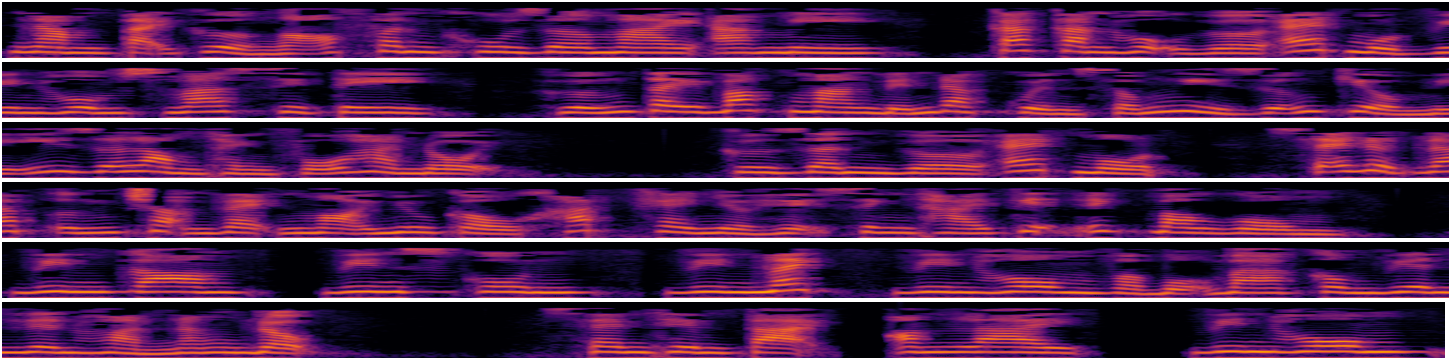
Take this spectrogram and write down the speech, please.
Nằm tại cửa ngõ phân khu The Miami, các căn hộ GS1 Vinhome Smart City, hướng Tây Bắc mang đến đặc quyền sống nghỉ dưỡng kiểu Mỹ giữa lòng thành phố Hà Nội. Cư dân GS1 sẽ được đáp ứng trọn vẹn mọi nhu cầu khắt khe nhờ hệ sinh thái tiện ích bao gồm Vincom, Vinschool, Vinmec, Vinhome và bộ ba công viên liên hoàn năng động. Xem thêm tại online Vinhome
